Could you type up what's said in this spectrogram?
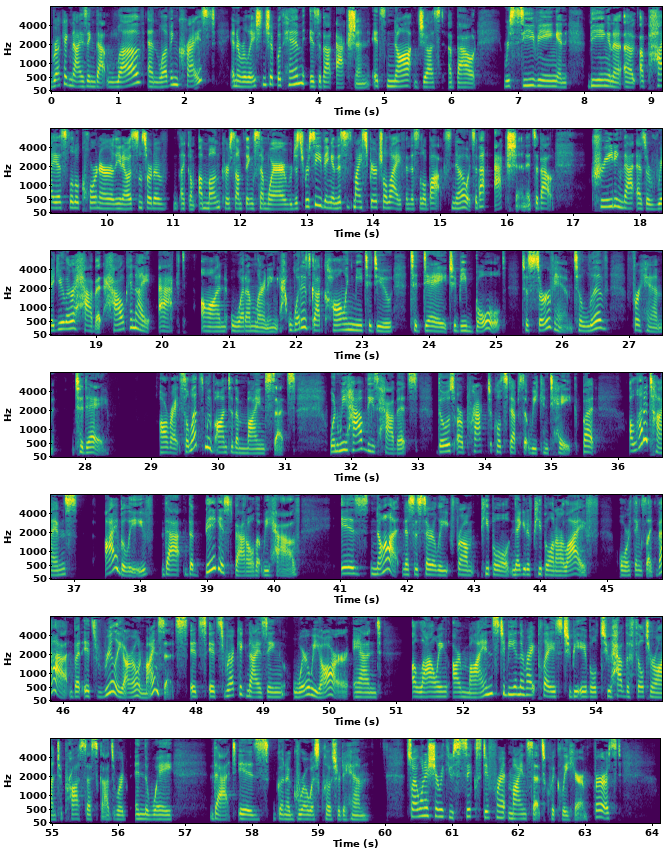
recognizing that love and loving Christ in a relationship with Him is about action. It's not just about receiving and being in a, a, a pious little corner, you know, some sort of like a, a monk or something somewhere. We're just receiving, and this is my spiritual life in this little box. No, it's about action. It's about creating that as a regular habit. How can I act on what I'm learning? What is God calling me to do today to be bold, to serve Him, to live for Him today? All right, so let's move on to the mindsets. When we have these habits, those are practical steps that we can take. But a lot of times, I believe that the biggest battle that we have is not necessarily from people, negative people in our life or things like that, but it's really our own mindsets. It's, it's recognizing where we are and allowing our minds to be in the right place to be able to have the filter on to process God's word in the way that is going to grow us closer to Him. So I want to share with you six different mindsets quickly here. First,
